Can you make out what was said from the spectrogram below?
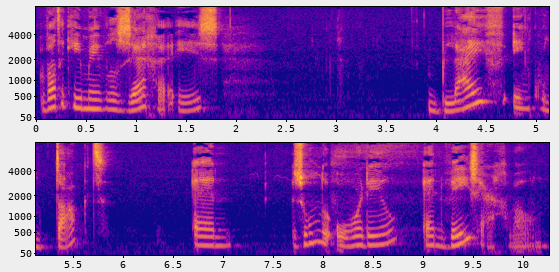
Wat ik hiermee wil zeggen is: blijf in contact en zonder oordeel en wees er gewoon.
